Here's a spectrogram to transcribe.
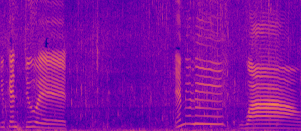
You can do it. Emily. Wow.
